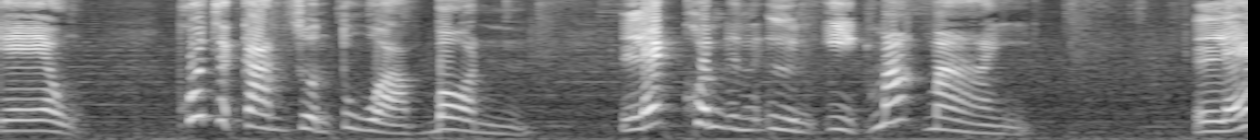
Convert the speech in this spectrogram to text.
แก้ว ผู้จัดการส่วนตัวบอลและคนอื่นๆอีกมากมาย และ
